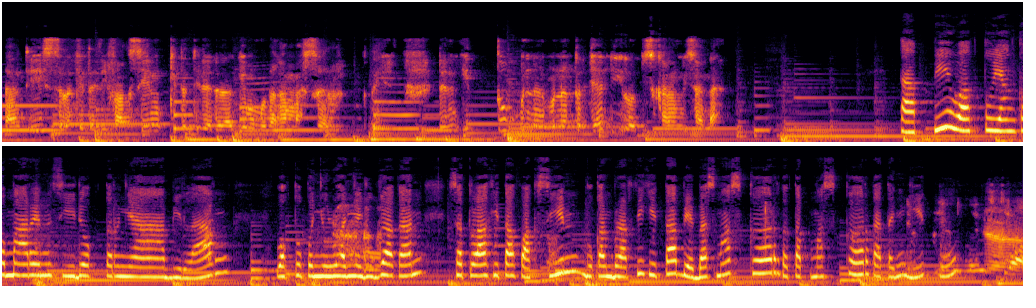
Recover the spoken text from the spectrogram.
Nanti setelah kita divaksin kita tidak ada lagi menggunakan masker. Dan itu benar-benar terjadi loh sekarang di sana tapi waktu yang kemarin si dokternya bilang, waktu penyuluhannya juga kan, setelah kita vaksin bukan berarti kita bebas masker, tetap masker katanya gitu. Indonesia,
